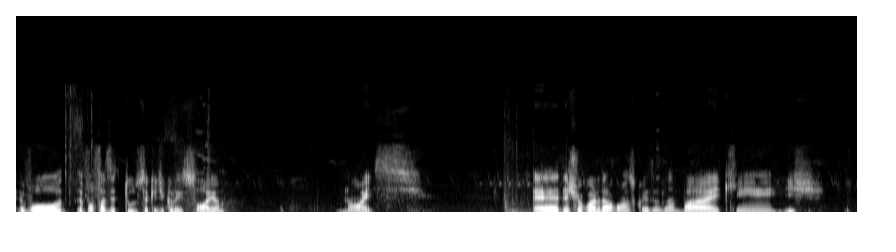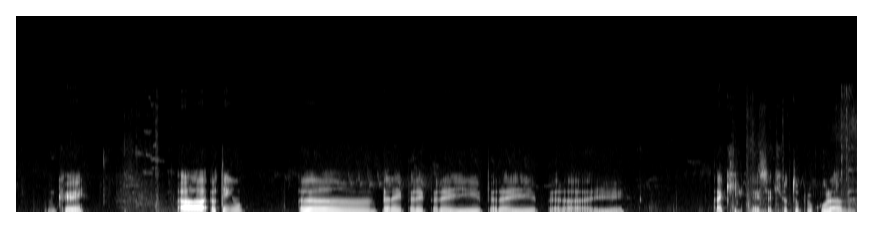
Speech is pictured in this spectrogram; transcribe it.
Eu vou, eu vou fazer tudo isso aqui de clay soil. Nice. É, deixa eu guardar algumas coisas na bike. Ixi. Ok. Uh, eu tenho... Uh, peraí, peraí, peraí, peraí, peraí. Aqui, é isso aqui que eu estou procurando.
